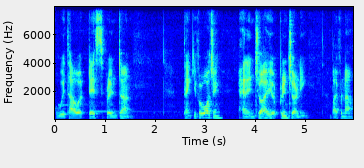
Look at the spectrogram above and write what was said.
with our test print done. Thank you for watching and enjoy your print journey. Bye for now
